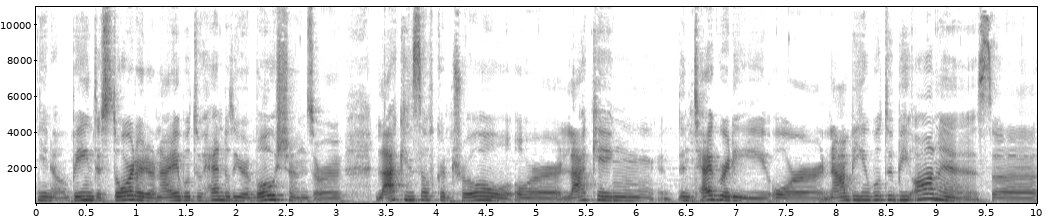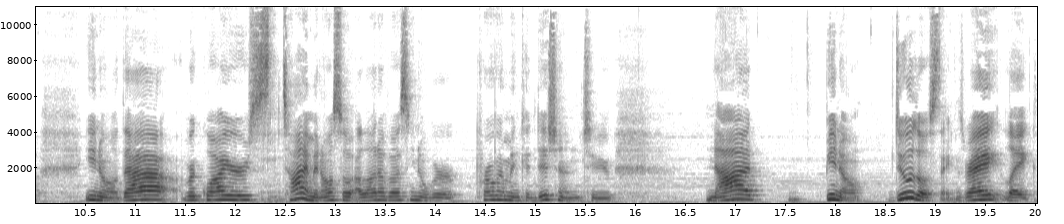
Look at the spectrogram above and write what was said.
you know being distorted or not able to handle your emotions or lacking self-control or lacking integrity or not being able to be honest uh, you know that requires time. And also a lot of us you know we're programmed conditioned to not you know do those things right? Like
